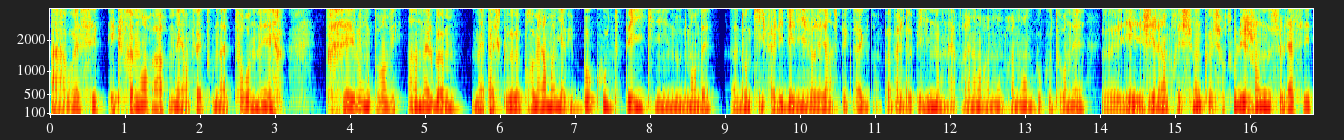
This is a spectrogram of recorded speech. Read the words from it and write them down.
Ah ouais, c'est extrêmement rare, mais en fait, on a tourné très longtemps avec un album. Mais parce que, premièrement, il y avait beaucoup de pays qui nous demandaient. Donc il fallait délivrer un spectacle dans pas mal de pays. Nous, on a vraiment, vraiment, vraiment beaucoup tourné. et j'ai l'impression que surtout les gens ne se lassaient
